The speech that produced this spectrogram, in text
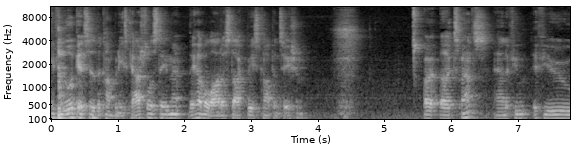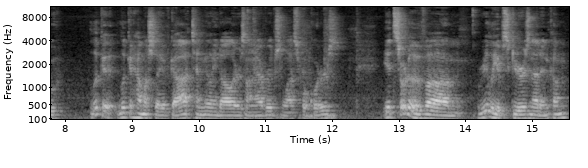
if you look into the company's cash flow statement, they have a lot of stock-based compensation uh, uh, expense, and if you if you look at look at how much they've got, ten million dollars on average in the last four quarters, it's sort of um, really obscures net income.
